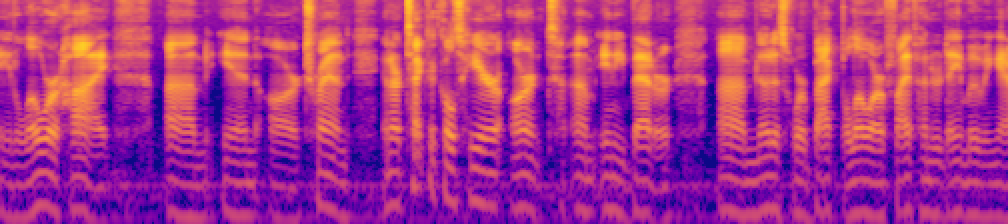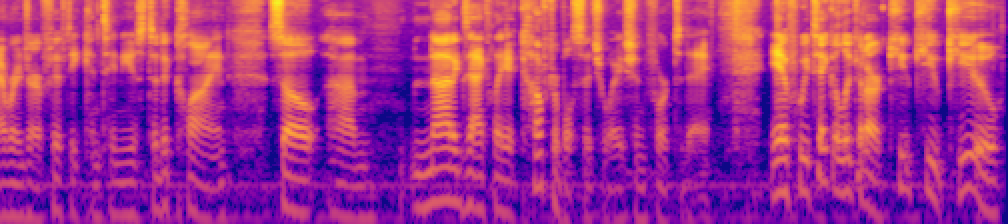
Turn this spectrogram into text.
a lower high um, in our trend, and our technicals here aren't um, any better. Um, notice we're back below our 500 day moving average. Our 50 continues to decline. So, um, not exactly a comfortable situation for today. If we take a look at our QQQ,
